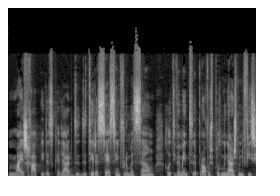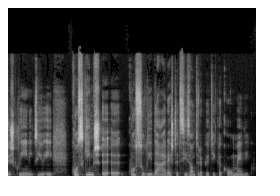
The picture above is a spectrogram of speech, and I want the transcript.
mais rápida, se calhar, de, de, ter acesso à informação relativamente a provas preliminares de benefícios clínicos e, e conseguimos uh, uh, consolidar esta decisão terapêutica com o médico.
